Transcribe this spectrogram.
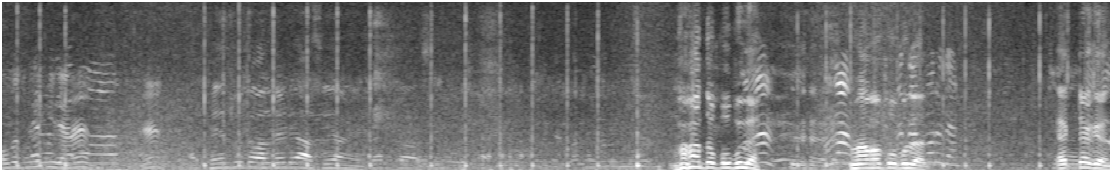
ও বলতে কি জানেন? হ্যাঁ? মামা তো পপুলার মামা পপুলার একটা কেন?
